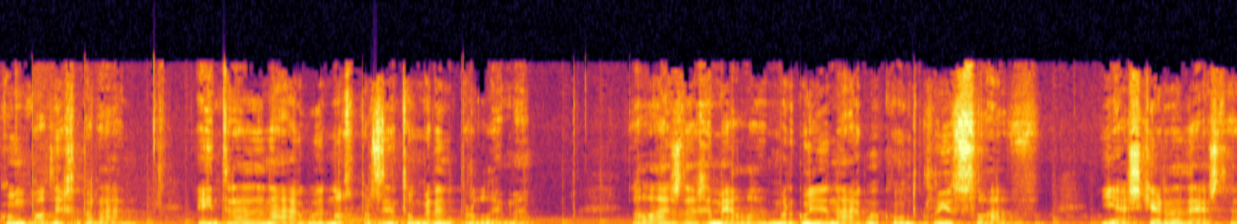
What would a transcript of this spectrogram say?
Como podem reparar, a entrada na água não representa um grande problema. A laje da ramela mergulha na água com um declive suave e à esquerda desta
